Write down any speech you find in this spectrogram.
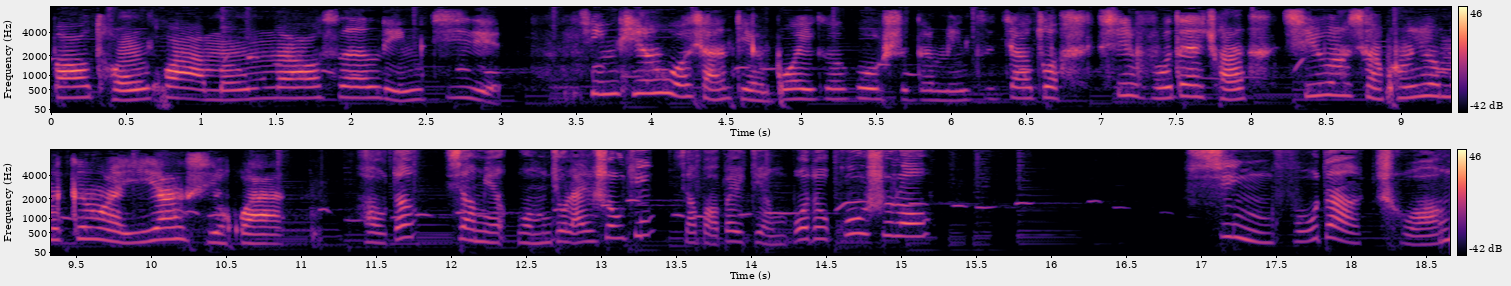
包童话《萌猫森林记》。今天我想点播一个故事，的名字叫做《幸福的床》，希望小朋友们跟我一样喜欢。好的，下面我们就来收听小宝贝点播的故事喽。《幸福的床》。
